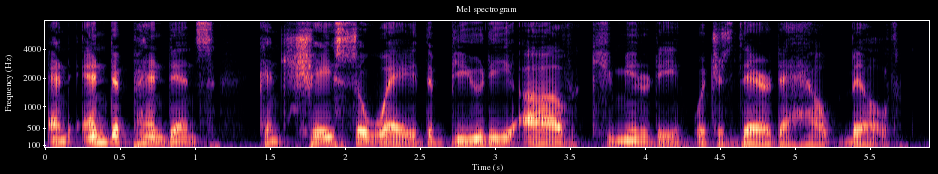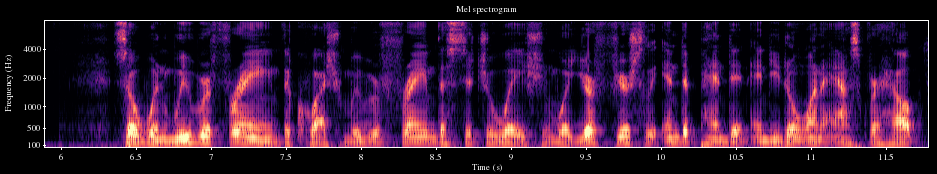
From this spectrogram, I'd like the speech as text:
And independence can chase away the beauty of community, which is there to help build. So when we reframe the question, we reframe the situation where you're fiercely independent and you don't want to ask for help,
